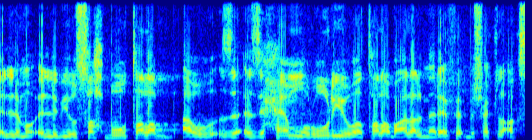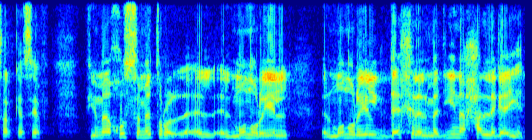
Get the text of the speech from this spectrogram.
اللي بيصاحبه طلب أو زحام مروري وطلب على المرافق بشكل أكثر كثافة. فيما يخص مترو ال- ال- المونوريل، المونوريل داخل المدينة حل جيد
